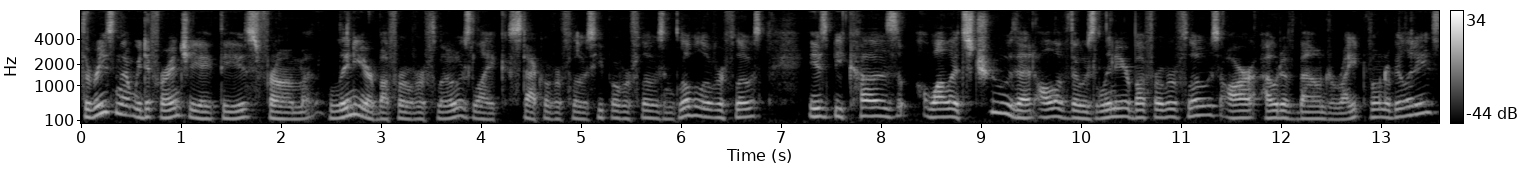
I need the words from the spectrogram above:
The reason that we differentiate these from linear buffer overflows like stack overflows, heap overflows, and global overflows is because while it's true that all of those linear buffer overflows are out-of-bound write vulnerabilities,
